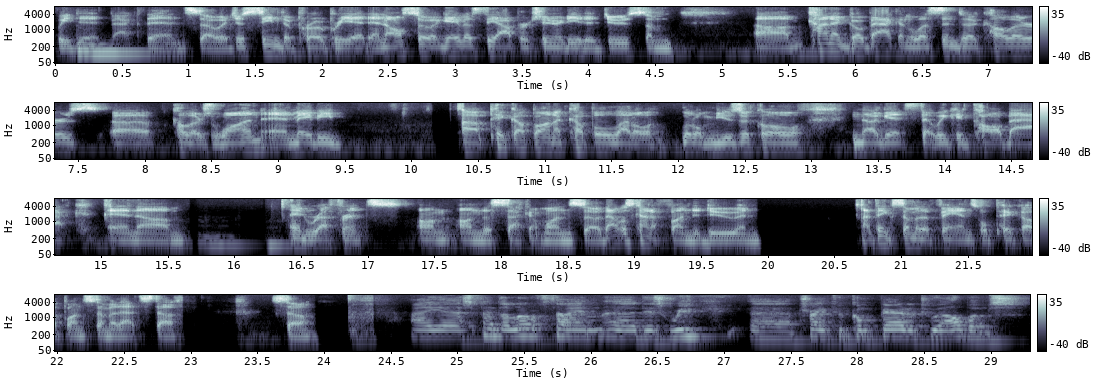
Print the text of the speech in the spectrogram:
we did back then. So it just seemed appropriate. And also, it gave us the opportunity to do some um, kind of go back and listen to Colors, uh, Colors One, and maybe uh, pick up on a couple little little musical nuggets that we could call back and um, and reference on on the second one. So that was kind of fun to do, and I think some of the fans will pick up on some of that stuff. So I uh, spent a lot of time uh, this week uh, trying to compare the two albums.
